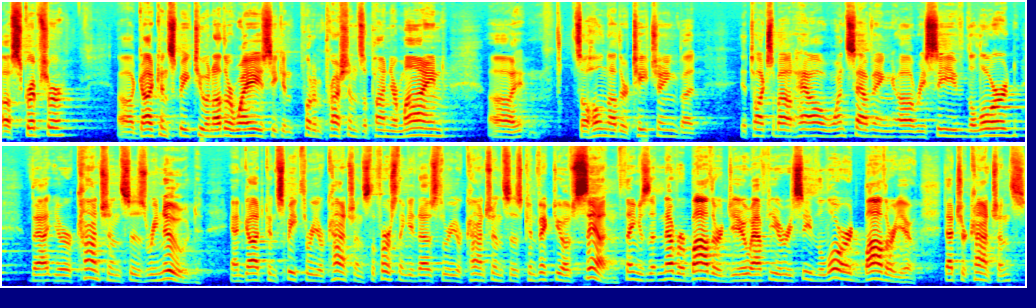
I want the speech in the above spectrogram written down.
uh, Scripture. Uh, God can speak to you in other ways. He can put impressions upon your mind. Uh, it's a whole nother teaching, but it talks about how once having uh, received the Lord, that your conscience is renewed and God can speak through your conscience. The first thing He does through your conscience is convict you of sin. Things that never bothered you after you receive the Lord bother you. That's your conscience.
